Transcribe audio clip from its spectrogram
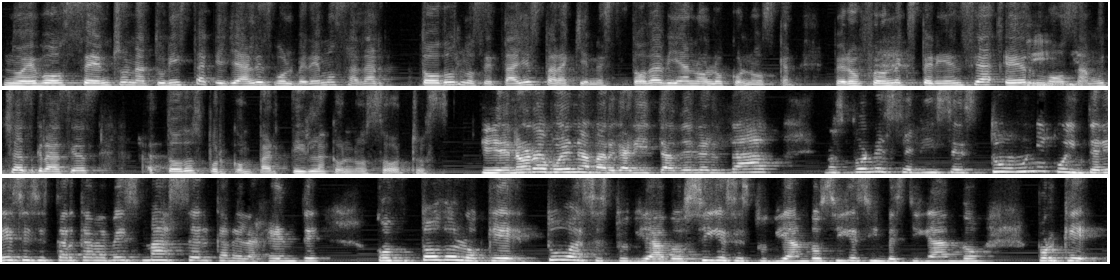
nuevo centro naturista que ya les volveremos a dar todos los detalles para quienes todavía no lo conozcan. Pero fue una experiencia hermosa. Muchas gracias a todos por compartirla con nosotros. Y enhorabuena, Margarita, de verdad nos pones felices. Tu único interés es estar cada vez más cerca de la gente con todo lo que tú has estudiado, sigues estudiando, sigues investigando, porque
